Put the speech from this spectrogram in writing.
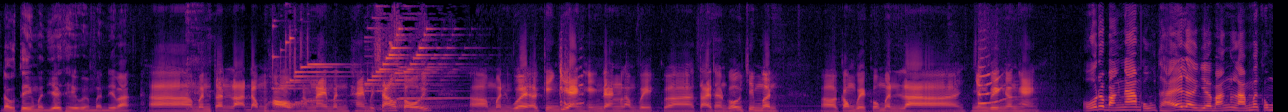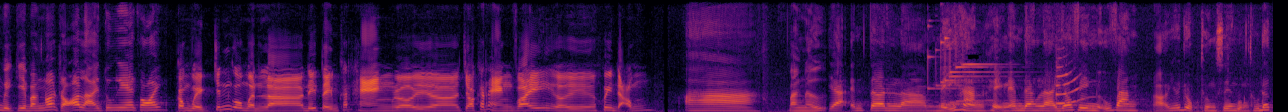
Đầu tiên mình giới thiệu về mình đi bạn. À, mình tên là Đông Hồ năm nay mình 26 tuổi. À, mình quê ở Kiên Giang hiện đang làm việc à, tại thành phố Hồ Chí Minh à, công việc của mình là nhân viên ngân hàng. Ủa đó bạn nam cụ thể là giờ bạn làm cái công việc gì? Bạn nói rõ lại tôi nghe coi. Công việc chính của mình là đi tìm khách hàng rồi à, cho khách hàng vay rồi huy động. À bạn nữ Dạ em tên là Mỹ Hằng, hiện em đang là giáo viên ngữ văn ở giáo dục thường xuyên quận Thủ Đức.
